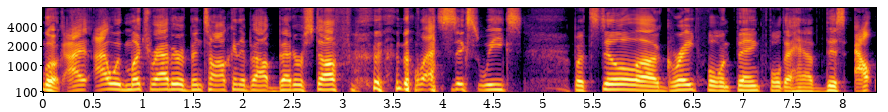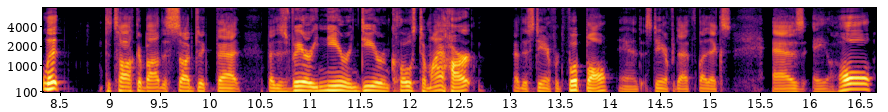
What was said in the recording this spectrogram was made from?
look, I I would much rather have been talking about better stuff the last six weeks, but still uh, grateful and thankful to have this outlet to talk about a subject that that is very near and dear and close to my heart the Stanford football and Stanford athletics as a whole.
